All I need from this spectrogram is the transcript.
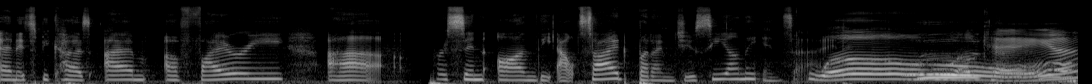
and it's because I'm a fiery, uh, person on the outside, but I'm juicy on the inside. Whoa. Okay.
